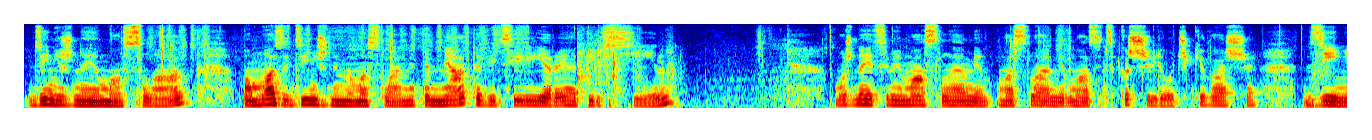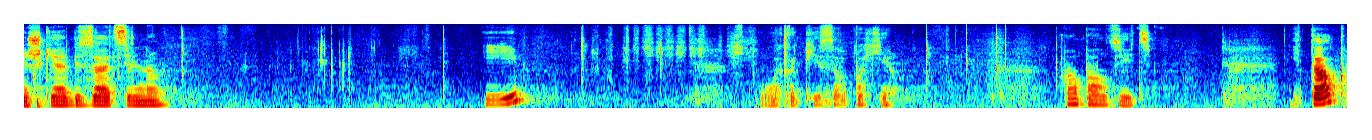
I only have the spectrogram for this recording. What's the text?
денежные масла. Помазать денежными маслами. Это мята, ветивер и апельсин. Можно этими маслами, маслами мазать кошелечки ваши, денежки обязательно. И... Ой, какие запахи. Обалдеть. Итак,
